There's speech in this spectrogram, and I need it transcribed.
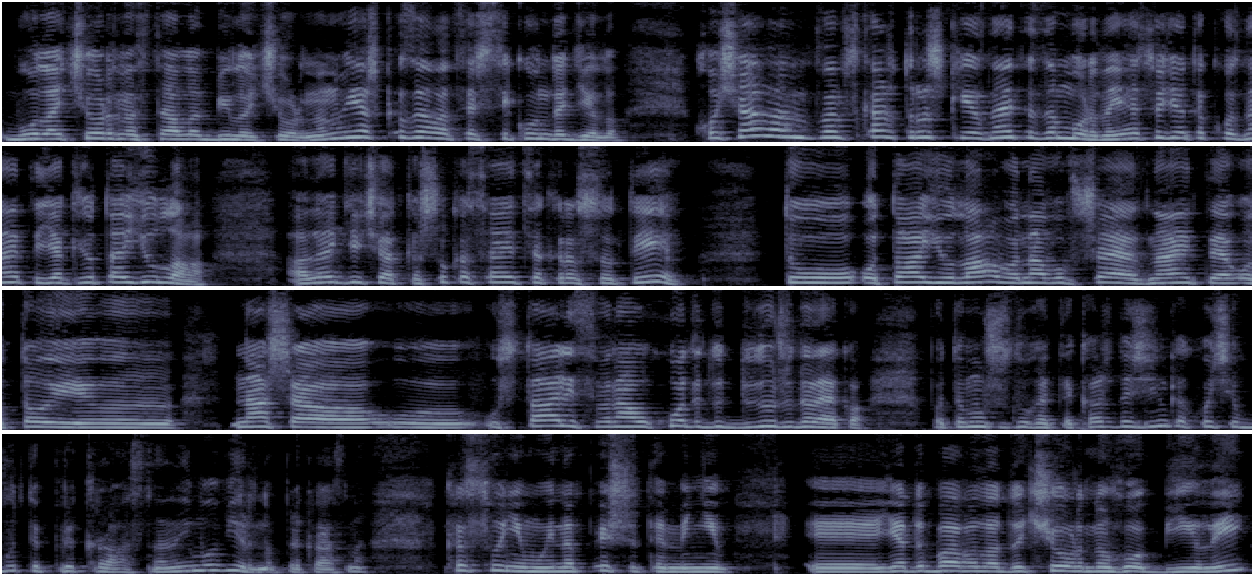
Була чорна, стала біла чорна. Ну я ж казала, це ж секунда діло. Хоча вам, вам скажу трошки, я знаєте, заморна. Я сьогодні тако, знаєте, як юта юла. Але, дівчатка, що касається красоти, то ота юла, вона взагалі, знаєте, отой, е, наша е, усталість, вона уходить дуже далеко. Тому що, слухайте, кожна жінка хоче бути прекрасна, неймовірно прекрасна. Красуні мої, напишете мені, е, я додавала до чорного білий,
